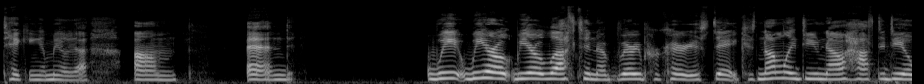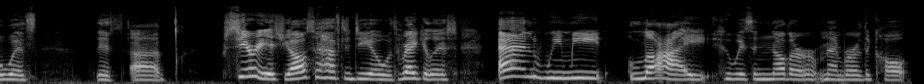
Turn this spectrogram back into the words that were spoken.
taking Emilia. Um, and we we are we are left in a very precarious state because not only do you now have to deal with this uh, Sirius, you also have to deal with Regulus, and we meet Lai, who is another member of the cult.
